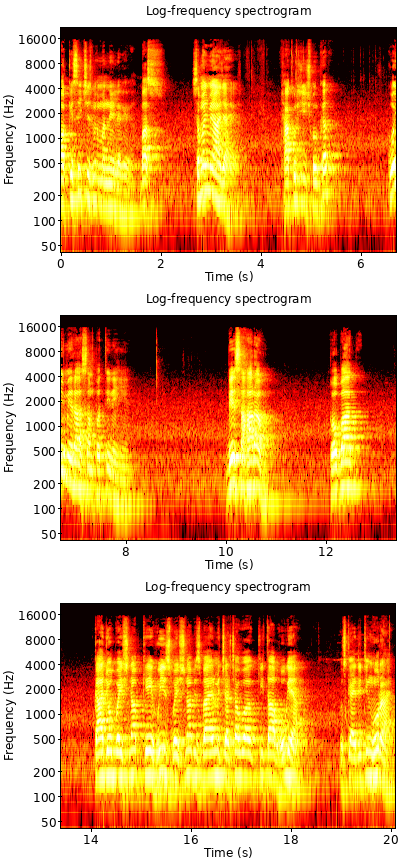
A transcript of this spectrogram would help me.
और किसी चीज़ में मन नहीं लगेगा, बस। समझ में आ जाएगा। ठाकुर जी छोड़कर कोई मेरा संपत्ति नहीं है। बेसहारा हूँ। प्रभुपाद का जो वैष्णव के हुई इस वैष्णव, इस बारे में चर्चा हुआ, किताब हो गया, उसका एडिटिंग हो रहा है,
